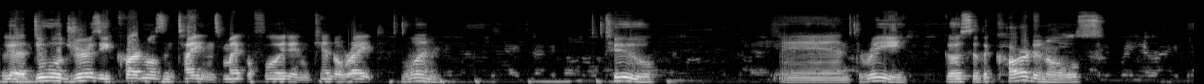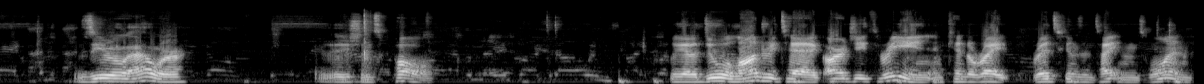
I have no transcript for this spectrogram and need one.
We got a dual jersey, Cardinals and Titans, Michael Floyd and Kendall Wright. One, two, and three. Goes to the Cardinals. Zero hour. Congratulations, Paul. We got a dual laundry tag, RG3 and Kendall Wright. Redskins and Titans. One,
